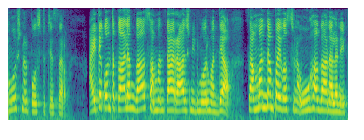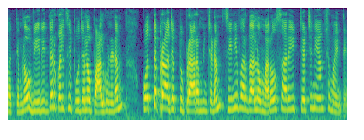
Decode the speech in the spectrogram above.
ఎమోషనల్ పోస్ట్ చేశారు. అయితే కొంతకాలంగా సమంత రాజ్ నిడిమోరు మధ్య సంబంధంపై వస్తున్న ఊహాగానాల నేపథ్యంలో వీరిద్దరూ కలిసి పూజలో పాల్గొనడం కొత్త ప్రాజెక్టు ప్రారంభించడం సినీ వర్గాల్లో మరోసారి చర్చనీయాంశమైంది.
